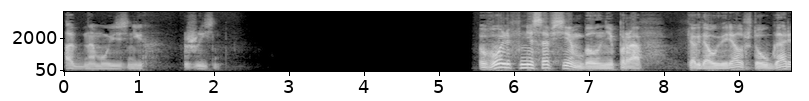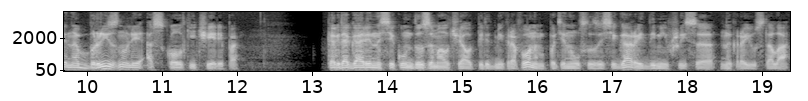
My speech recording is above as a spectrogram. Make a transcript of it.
одному из них жизнь. Вольф не совсем был неправ, когда уверял, что у Гарина брызнули осколки черепа. Когда Гарин на секунду замолчал перед микрофоном, потянулся за сигарой, дымившейся на краю стола,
